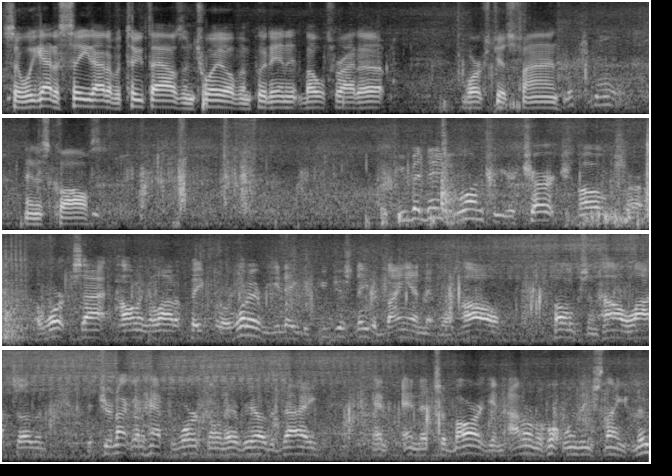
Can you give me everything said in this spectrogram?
so we got a seat out of a 2012 and put in it, bolts right up. Works just fine. Looks good. And it's cloth. If you've been needing one for your church, folks, or a work site hauling a lot of people, or whatever you need, if you just need a van that will haul folks and haul lots of them that you're not going to have to work on every other day, and, and it's a bargain. I don't know what one of these things do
